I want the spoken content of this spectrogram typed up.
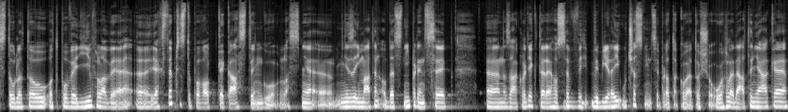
s touhletou odpovědí v hlavě, eh, jak jste přistupoval ke castingu? Vlastně mě zajímá ten obecný princip, Eh, na základě kterého se vybírají účastníci pro takovéto show. Hledáte nějaké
